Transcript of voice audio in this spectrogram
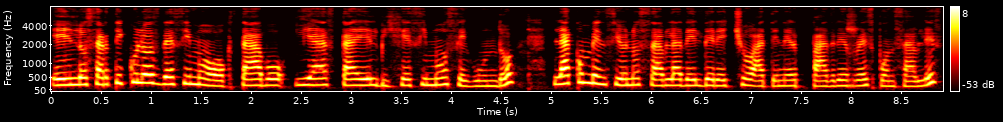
En los artículos décimo octavo y hasta el vigésimo segundo, la Convención nos habla del derecho a tener padres responsables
